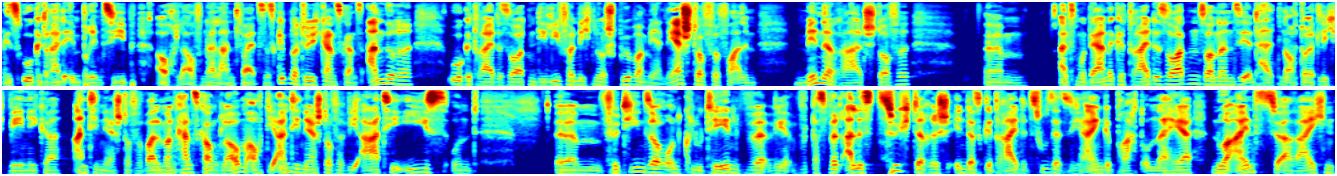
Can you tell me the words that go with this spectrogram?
ist Urgetreide im Prinzip auch laufender Landweizen. Es gibt natürlich ganz, ganz andere Urgetreidesorten, die liefern nicht nur spürbar mehr Nährstoffe, vor allem Mineralstoffe, ähm, als moderne Getreidesorten, sondern sie enthalten auch deutlich weniger Antinährstoffe, weil man kann es kaum glauben, auch die Antinährstoffe wie ATIs und ähm, Phytinsäure und Gluten, das wird alles züchterisch in das Getreide zusätzlich eingebracht, um nachher nur eins zu erreichen,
